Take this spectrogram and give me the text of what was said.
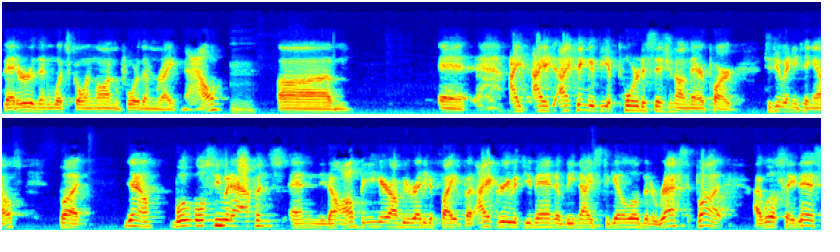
better than what's going on for them right now. Mm. Um, and I, I, I think it'd be a poor decision on their part to do anything else. But you know, we'll we'll see what happens. And you know, I'll be here. I'll be ready to fight. But I agree with you, man. It'll be nice to get a little bit of rest. But I will say this:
